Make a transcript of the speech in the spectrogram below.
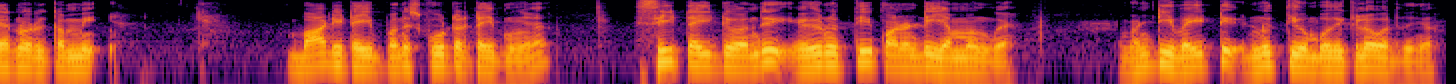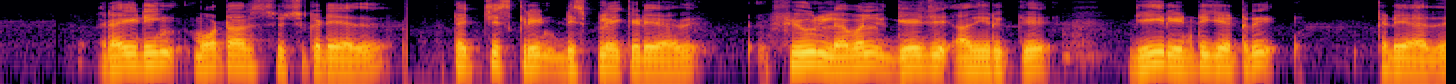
இரநூறு கம்மி. பாடி டைப் வந்து ஸ்கூட்டர் டைப்புங்க சீட் ஹைட்டு வந்து எழுநூற்றி பன்னெண்டு எம்எம்ங்க வண்டி வெயிட்டு நூற்றி ஒம்பது கிலோ வருதுங்க. ரைடிங் மோட்டார் சுவிட்ச் கிடையாது. டச் ஸ்க்ரீன் டிஸ்ப்ளே கிடையாது. ஃபியூல் லெவல் கேஜ் அது இருக்குது கீர் இண்டிகேட்ரு கிடையாது.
